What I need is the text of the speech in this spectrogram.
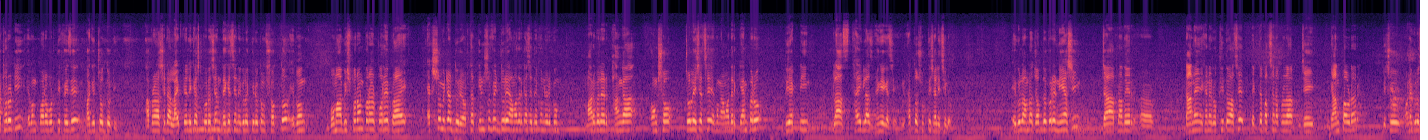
আঠারোটি এবং পরবর্তী ফেজে বাকি চোদ্দোটি। আপনারা সেটা লাইভ টেলিকাস্ট করেছেন, দেখেছেন এগুলো কীরকম শক্ত এবং বোমা বিস্ফোরণ করার পরে প্রায় একশো মিটার দূরে, অর্থাৎ তিনশো ফিট দূরে আমাদের কাছে দেখুন এরকম মার্বেলের ভাঙ্গা অংশ চলে এসেছে এবং আমাদের ক্যাম্পেরও দু একটি গ্লাস থাই গ্লাস ভেঙে গেছে, এত শক্তিশালী ছিল। এগুলো আমরা জব্দ করে নিয়ে আসি, যা আপনাদের ডানে এখানে রক্ষিত আছে। দেখতে পাচ্ছেন আপনারা যে গান পাউডার, কিছু অনেকগুলো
